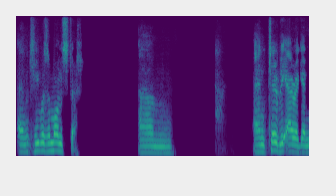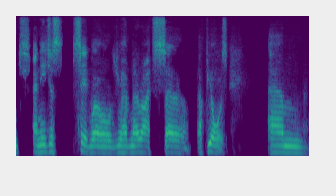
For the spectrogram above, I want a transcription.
and he was a monster. Um, and terribly arrogant, and he just said, "Well, you have no rights uh, of yours, um,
